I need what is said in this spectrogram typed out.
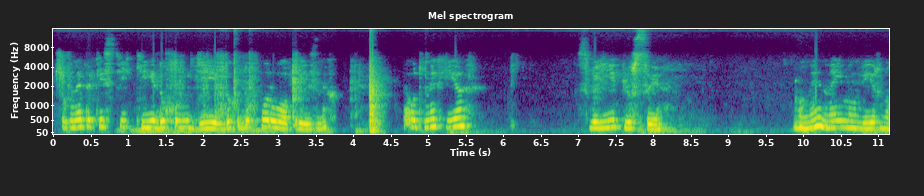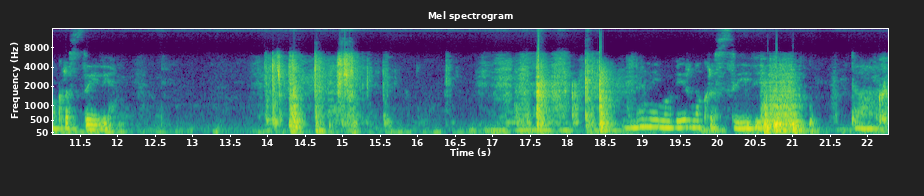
що вони такі стійкі до холодів, до, до хвороб різних. Та от в них є свої плюси. Вони неймовірно красиві. Вони неймовірно красиві. Так.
